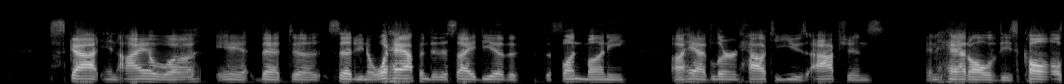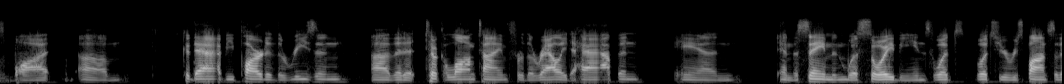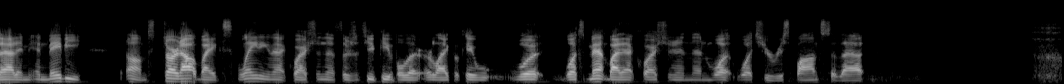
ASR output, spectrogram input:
Scott in Iowa uh, that uh, said, you know, what happened to this idea that the fund money uh, had learned how to use options and had all of these calls bought. Um, could that be part of the reason uh, that it took a long time for the rally to happen, and and the same with soybeans. What's what's your response to that? And, and maybe um, start out by explaining that question. If there's a few people that are like, okay, what what's meant by that question, and then what what's your response to that?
